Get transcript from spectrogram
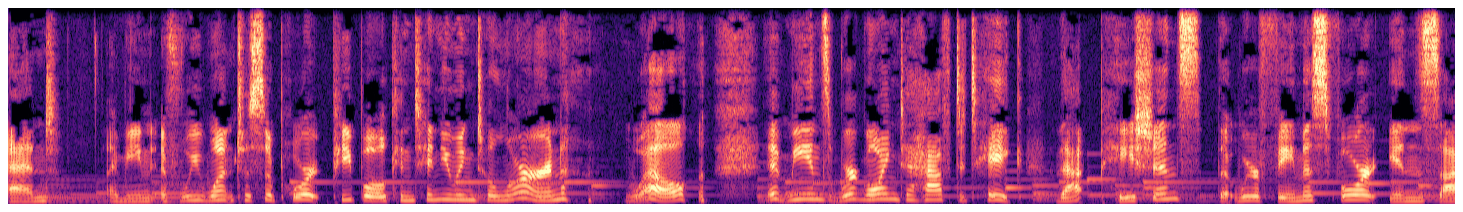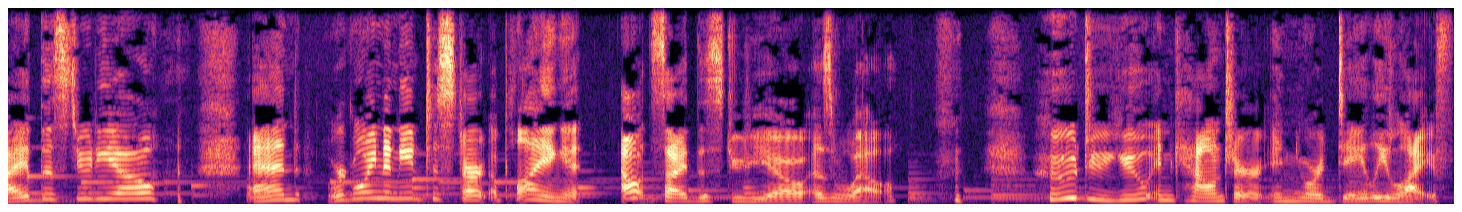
And I mean, if we want to support people continuing to learn, well, it means we're going to have to take that patience that we're famous for inside the studio, and we're going to need to start applying it outside the studio as well. who do you encounter in your daily life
